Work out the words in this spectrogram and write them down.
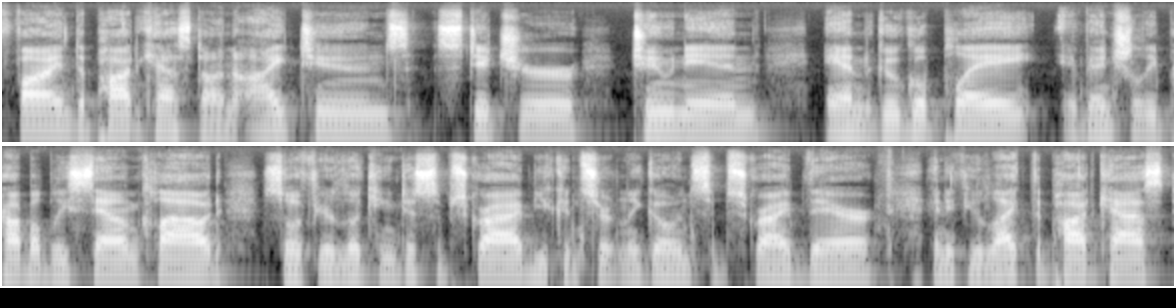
find the podcast on iTunes, Stitcher, TuneIn, and Google Play, eventually, probably SoundCloud. So if you're looking to subscribe, you can certainly go and subscribe there. And if you like the podcast,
